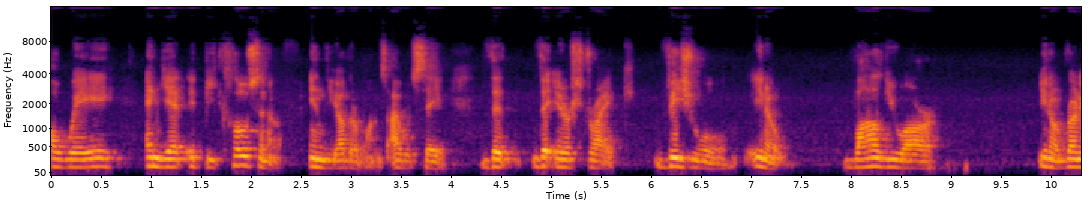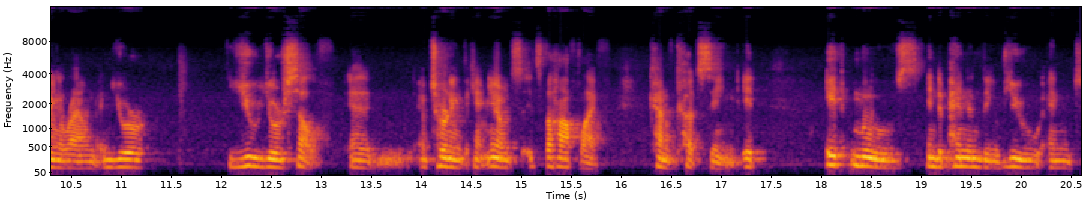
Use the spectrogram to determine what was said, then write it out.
away and yet it be close enough in the other ones. I would say that the airstrike visual, you know, while you are, you know, running around and you're you yourself and, and turning the camera, you know, it's it's the Half-Life kind of cutscene. It it moves independently of you, and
